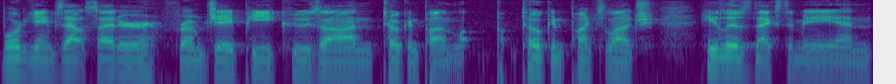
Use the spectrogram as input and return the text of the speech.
Board Games Outsider from Jay Peak, who's on Token Punch, Token Punch Lunch. He lives next to me, and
